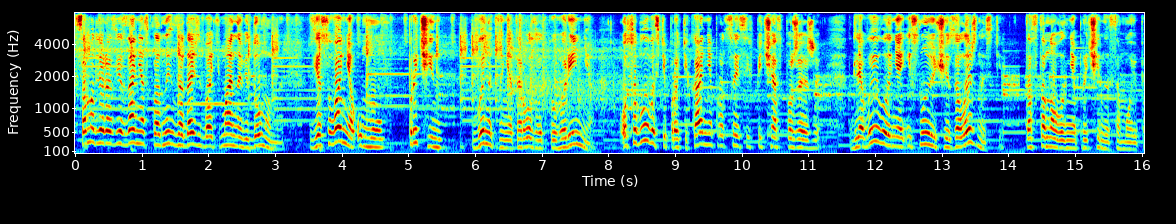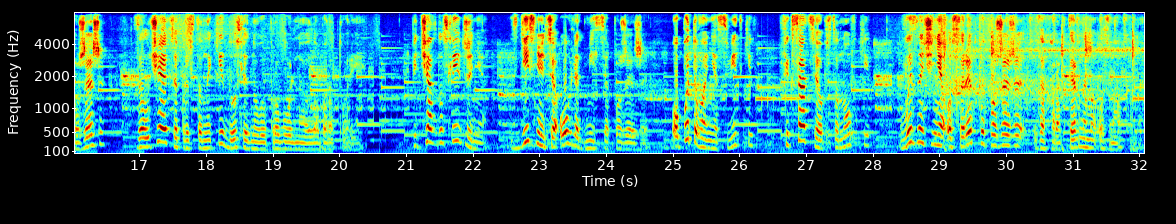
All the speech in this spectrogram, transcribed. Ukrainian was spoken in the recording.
Саме для розв'язання складних задач з багатьма невідомими, з'ясування умов, причин, виникнення та розвитку горіння, особливості протікання процесів під час пожежі, для виявлення існуючої залежності та встановлення причини самої пожежі залучаються представники дослідно-випробувальної лабораторії. Під час дослідження здійснюється огляд місця пожежі, опитування свідків, фіксація обстановки, визначення осередку пожежі за характерними ознаками.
